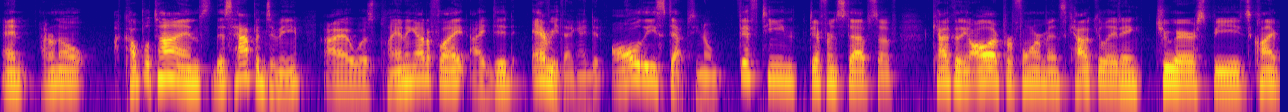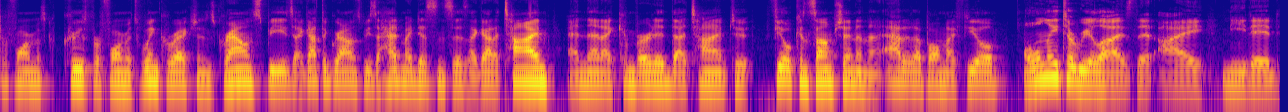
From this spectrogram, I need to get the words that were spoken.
And I don't know couple times this happened to me. I was planning out a flight. I did everything. I did all these steps, you know, 15 different steps of calculating all our performance, calculating true air speeds, climb performance, cruise performance, wind corrections, ground speeds. I got the ground speeds, I had my distances, I got a time, and then I converted that time to fuel consumption and then added up all my fuel only to realize that I needed,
